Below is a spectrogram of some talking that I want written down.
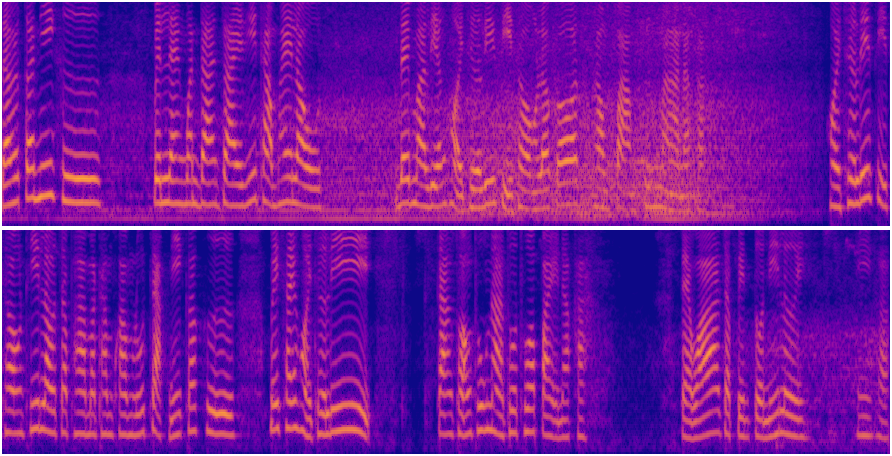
แล้วก็นี่คือเป็นแรงบันดาลใจที่ทำให้เราได้มาเลี้ยงหอยเชอรี่สีทอง แล้วก็ทำฟาร์มขึ้นมานะคะหอยเชอรี่สีทองที่เราจะพามาทำความรู้จักนี้ก็คือ ไม่ใช่หอยเชอรี่ กลางท้องทุ่งนาทั่ว ๆ ไปนะคะ แต่ว่าจะเป็นตัวนี้เลยนี่ค่ะ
